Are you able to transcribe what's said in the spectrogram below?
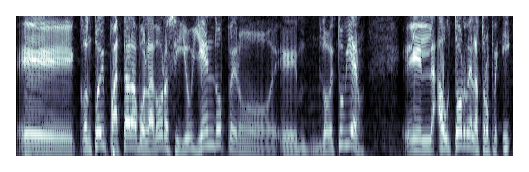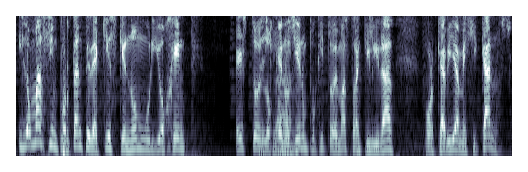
eh, con todo y patada voladora siguió huyendo, pero eh, lo detuvieron. El autor del atropello. Y, y lo más importante de aquí es que no murió gente. Esto es lo que nos llena un poquito de más tranquilidad, porque había mexicanos.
